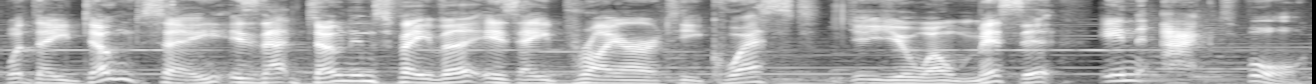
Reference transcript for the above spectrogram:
What they don't say is that Donan's favor is a priority quest. Y you won't miss it in Act 4.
